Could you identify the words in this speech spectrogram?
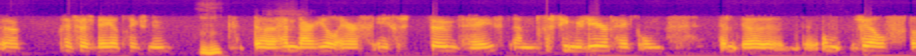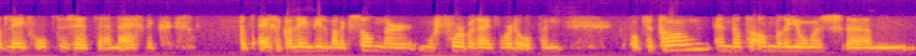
uh, prinses Beatrix nu... -hmm. uh, hem daar heel erg in gesteund heeft en gestimuleerd heeft om, uh, om zelf dat leven op te zetten. En eigenlijk dat eigenlijk alleen Willem-Alexander moest voorbereid worden op een op de troon. En dat de andere jongens um,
